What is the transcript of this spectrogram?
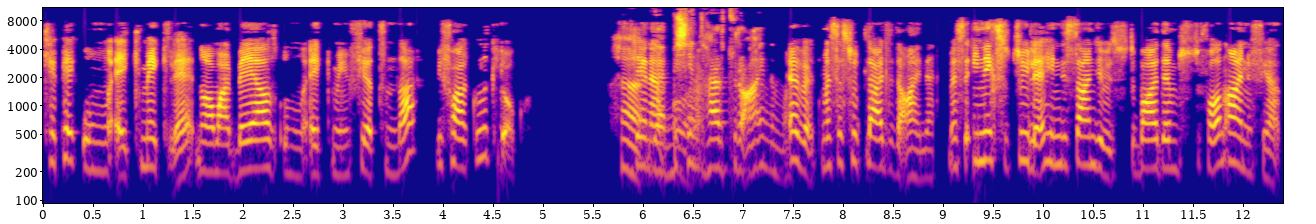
kepek unlu ekmekle normal beyaz unlu ekmeğin fiyatında bir farklılık yok. Ha, Genel yani bir şeyin olarak. her türü aynı mı? Evet mesela sütlerde de aynı. Mesela inek sütüyle Hindistan cevizi sütü, badem sütü falan aynı fiyat.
